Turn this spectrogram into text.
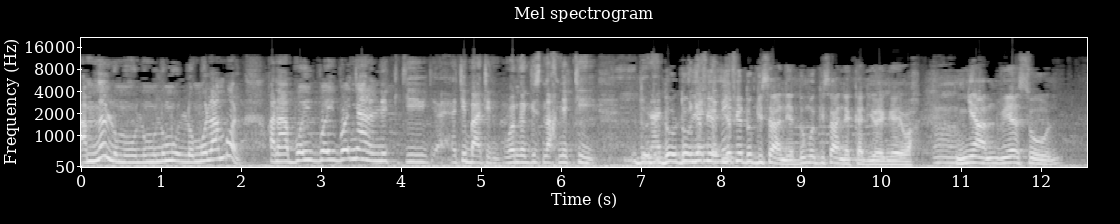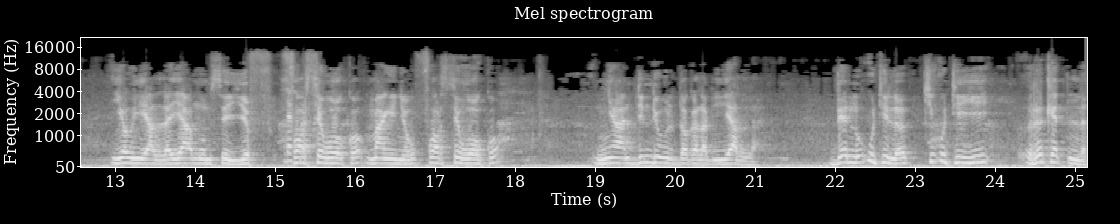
am na lu mu lu mu lu mu lu mu làmbool xanaa booy booy booy ñaanal nit ci ci baatin war nga gis ndax nit ci. dinaa du du yëf yi du gisaane du ma gisaane kat yooyu ngay wax. Mm. ñaan weesuwul yow yàlla yaa moom say yëf. forcé woo ko maa ngi ñëw forcé woo ko ñaan dindiwul dogalab yàlla benn outil la ci outil yi requête la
